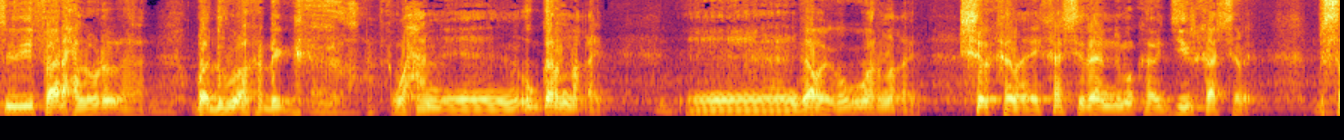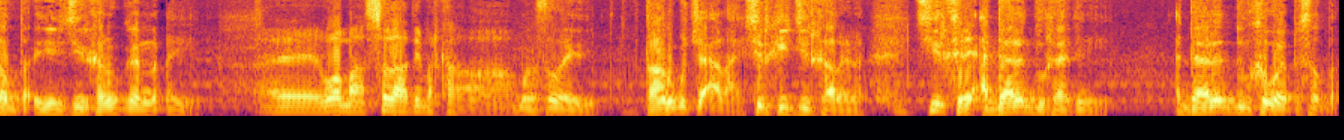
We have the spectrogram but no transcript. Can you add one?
Sidii faarax loodhan lahaa baa dhurwaag ka dhigay. Waxaan u garnaqay gabayga ugu garnaqay. Shirkan ay ka shireen nimankaa jiirkaa shiray. Bisada iyo jiirkaan u garnaqayay waa maansadaadii markaa maansadaydii taan ugu jecelahay shirkii jiirkaa laydhaa jiirkani cadaalad buu raadinayay. Cadaalad buu ka waaya bisada.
